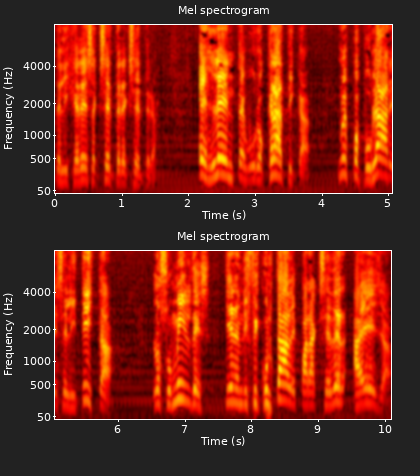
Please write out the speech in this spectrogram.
de ligereza, etcétera, etcétera. Es lenta, es burocrática, no es popular, es elitista. Los humildes tienen dificultades para acceder a ella.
